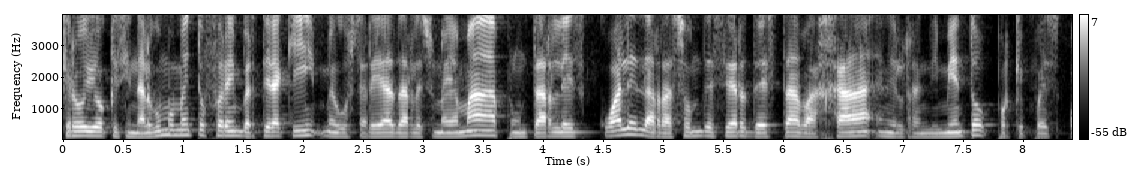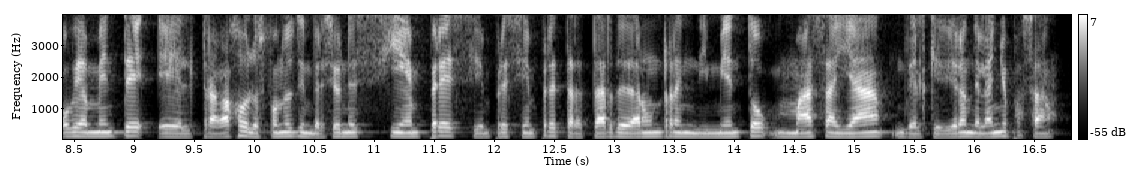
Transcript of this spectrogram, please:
Creo yo que si en algún momento fuera a invertir aquí, me gustaría darles una llamada, preguntarles cuál es la razón de ser de esta bajada en el rendimiento, porque pues obviamente el trabajo de los fondos de inversión es siempre, siempre, siempre tratar de dar un rendimiento más allá del que dieron el año pasado.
